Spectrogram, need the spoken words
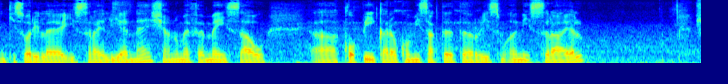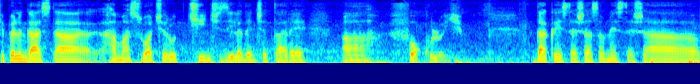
închisorile israeliene și anume femei sau uh, copii care au comis acte de terorism în Israel. Și pe lângă asta, Hamasul a cerut 5 zile de încetare a focului. Dacă este așa sau nu este așa,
